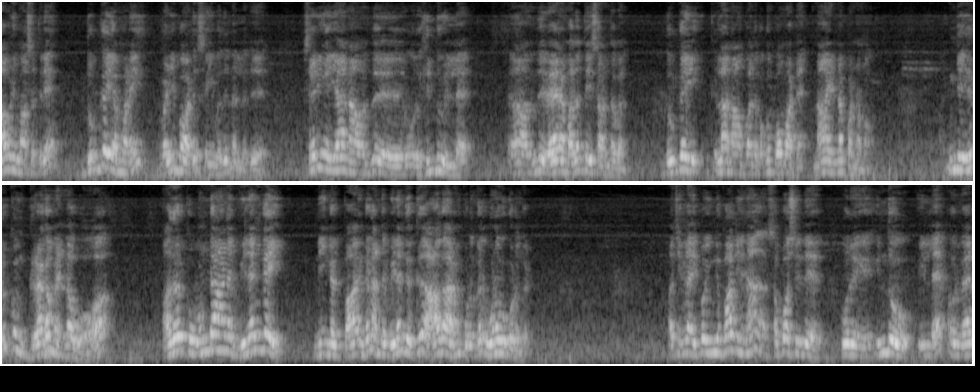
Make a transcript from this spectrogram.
ஆவணி மாதத்திலே துர்கை அம்மனை வழிபாடு செய்வது நல்லது. சரிங்க ஐயா நான் வந்து ஒரு ஹிந்து இல்லை. நான் வந்து வேற மதத்தை சார்ந்தவன். துர்கைக்கெல்லாம் நான் அந்த பக்கம் போக மாட்டேன். நான் என்ன பண்ணணும்? இங்கே இருக்கும் கிரகம் என்னவோ அதற்கு உண்டான விலங்கை நீங்கள் பாருங்கள். அந்த விலங்குக்கு ஆகாரம் கொடுங்கள் உணவு கொடுங்கள். ஆச்சுங்களா? இப்போ இங்கே பார்த்தீங்கன்னா சப்போஸ் இது ஒரு இந்து இல்லை ஒரு வேற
